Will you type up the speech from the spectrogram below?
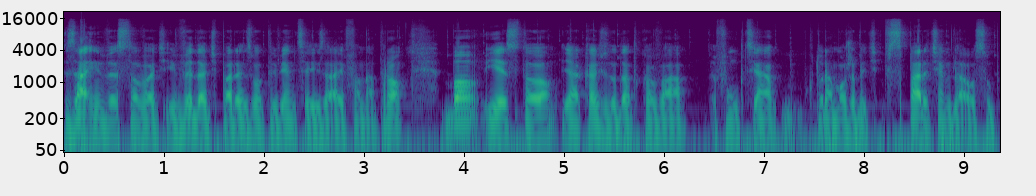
zainwestować i wydać parę złotych więcej za iPhone'a Pro, bo jest to jakaś dodatkowa funkcja, która może być wsparciem dla osób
